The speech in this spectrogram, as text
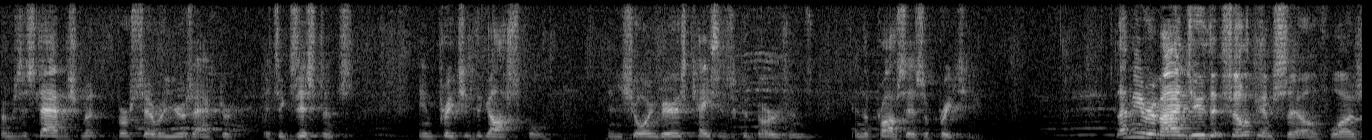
from its establishment the first several years after its existence in preaching the gospel and showing various cases of conversions in the process of preaching. Let me remind you that Philip himself was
